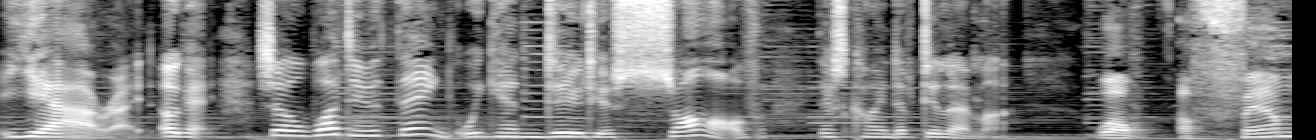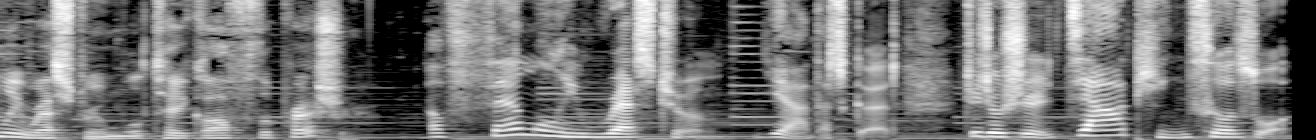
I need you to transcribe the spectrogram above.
Yeah, right. Okay, so what do you think we can do to solve this kind of dilemma? Well, a family restroom will take off the pressure. A family restroom. Yeah, that's good. 这就是家庭厕所，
